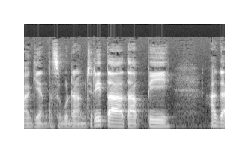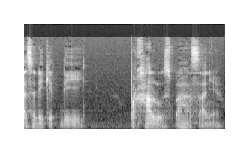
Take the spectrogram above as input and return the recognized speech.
bagian tersebut dalam cerita, tapi agak sedikit diperhalus bahasanya.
